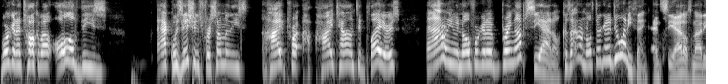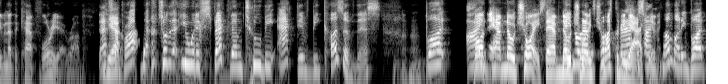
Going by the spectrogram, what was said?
we're going to talk about all of these acquisitions for some of these high pro- high talented players. And I don't even know if we're going to bring up Seattle because I don't know if they're going to do anything. And Seattle's not even at the cap floor yet, Rob. That's Yeah. the problem. So that you would expect them to be active because of this, Mhm. but I well, they have no choice. They have no don't have choice but to be active. somebody, but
